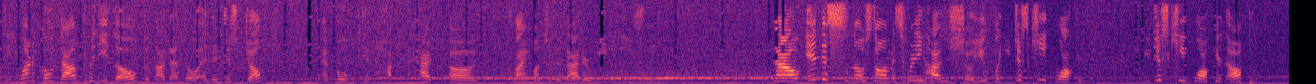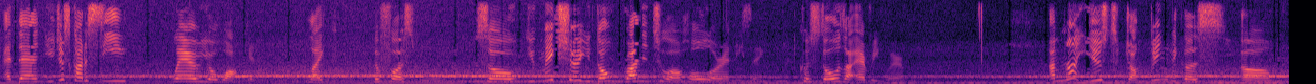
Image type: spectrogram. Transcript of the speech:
okay, you want to go down pretty low, but not that low, and then just jump, and boom, you can uh, climb onto the ladder really easily. Now, in this snowstorm, it's pretty hard to show you, but you just keep walking. You just keep walking up, and then you just gotta see where you're walking, like the first rule. So you make sure you don't run into a hole or anything, because those are everywhere. I'm not used to jumping because um,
